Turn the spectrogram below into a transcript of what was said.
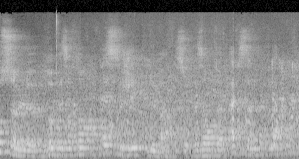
Au sol, représentant SG Numa se présente Alison Clark.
